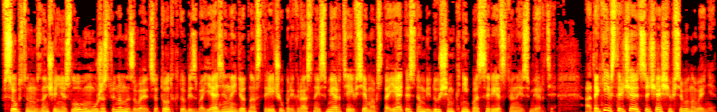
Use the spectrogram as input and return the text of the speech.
в собственном значении слова мужественным называется тот, кто безбоязненно идет навстречу прекрасной смерти и всем обстоятельствам, ведущим к непосредственной смерти. А такие встречаются чаще всего на войне.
